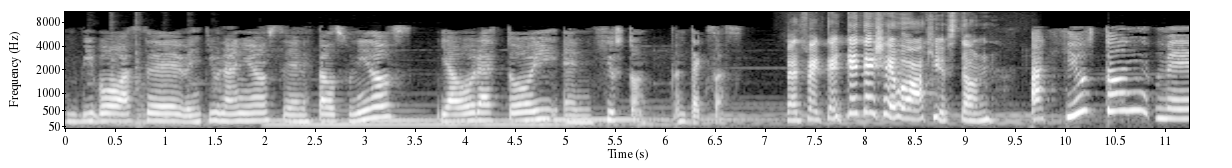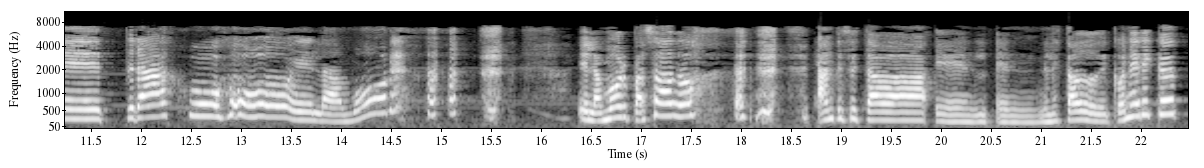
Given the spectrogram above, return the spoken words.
vivo hace 21 años en Estados Unidos y ahora estoy en Houston, en Texas. Perfecto, ¿y qué te llevó a Houston? A Houston me trajo el amor, el amor pasado. Antes estaba en, en el estado de Connecticut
